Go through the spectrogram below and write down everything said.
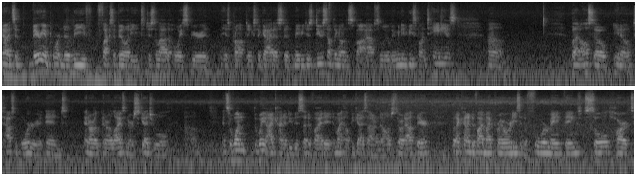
You know, it's very important to leave flexibility to just allow the Holy Spirit, His promptings to guide us to maybe just do something on the spot. Absolutely, we need to be spontaneous, um, but also, you know, to have some order and in our in our lives and our schedule. Um, and so, one the way I kind of do this, I divide it. It might help you guys. I don't know. I'll just throw it out there but I kind of divide my priorities into four main things soul, heart,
